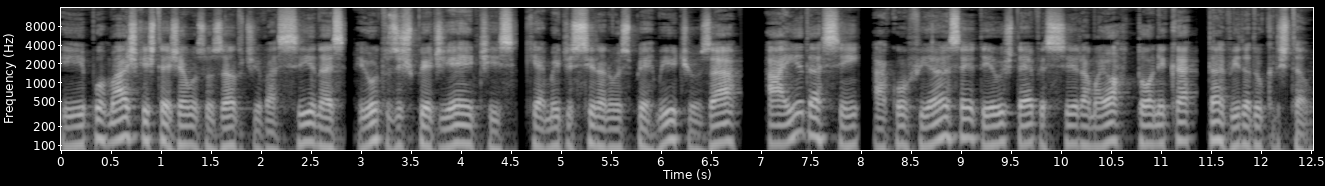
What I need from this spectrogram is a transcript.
e por mais que estejamos usando de vacinas e outros expedientes que a medicina nos permite usar, ainda assim a confiança em Deus deve ser a maior tônica da vida do cristão.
